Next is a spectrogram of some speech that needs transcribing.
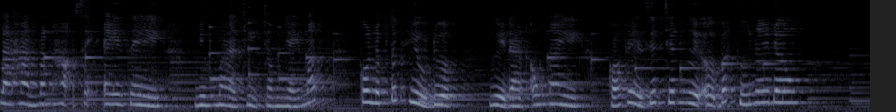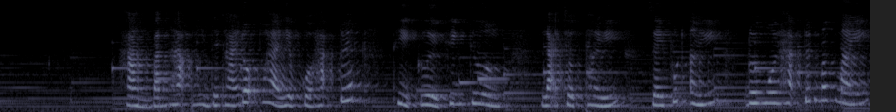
là Hàn Văn Hạo sẽ e dè, Nhưng mà chỉ trong nháy mắt Cô lập tức hiểu được, Người đàn ông này Có thể giết chết người ở bất cứ nơi đâu. Hàn Văn Hạo nhìn thấy thái độ thỏa hiệp của Hạ Tuyết Thì cười khinh thường, Lại chợt thấy Giây phút ấy, Đôi môi Hạ Tuyết mất máy,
